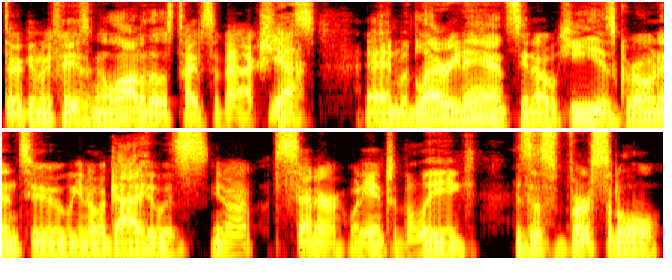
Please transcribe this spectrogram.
they're going to be facing a lot of those types of actions. Yeah. And with Larry Nance, you know, he has grown into, you know, a guy who was, you know, a center when he entered the league, is this versatile,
